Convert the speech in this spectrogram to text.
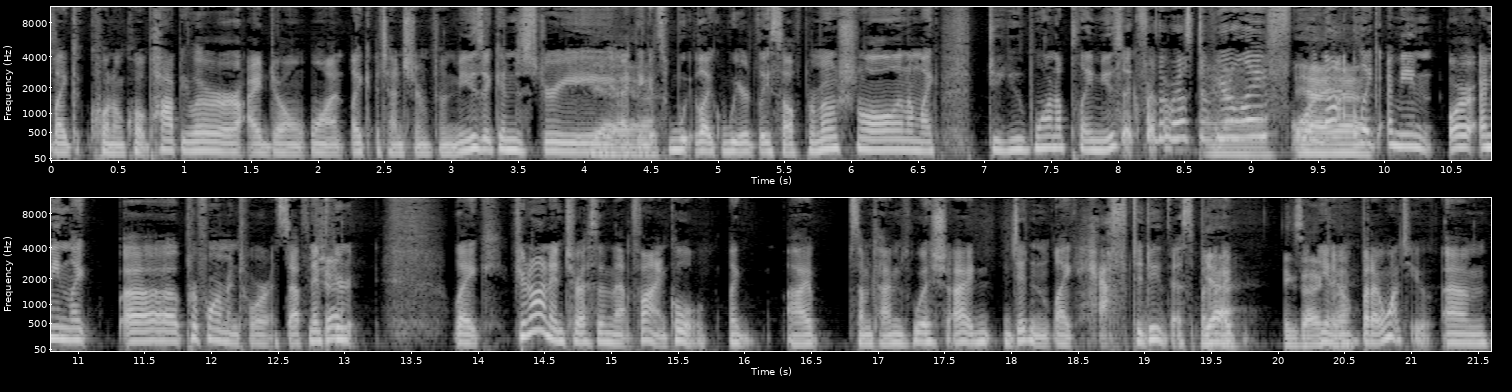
like quote unquote popular. I don't want like attention from the music industry. Yeah, I think it's w- like weirdly self promotional. And I'm like, do you want to play music for the rest of your life or Yeah, not? yeah. Like, I mean, or I mean, like, uh, perform and tour and stuff. And if Sure. you're like, if you're not interested in that, fine, cool. Like, I sometimes wish I didn't like have to do this, but Yeah, I, exactly. you know, but I want to. Um,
